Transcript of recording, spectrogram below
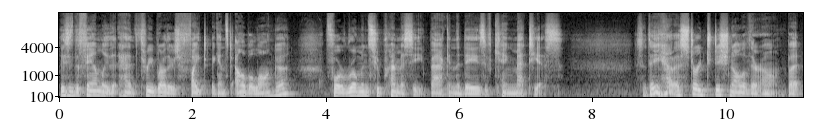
This is the family that had three brothers fight against Alba Longa for Roman supremacy back in the days of King Metius. So they had a storied tradition all of their own, but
